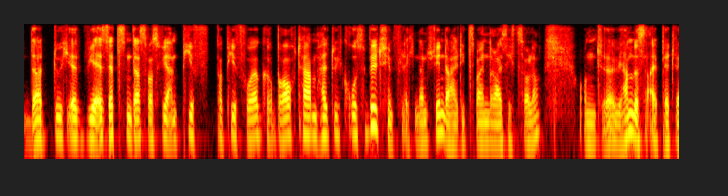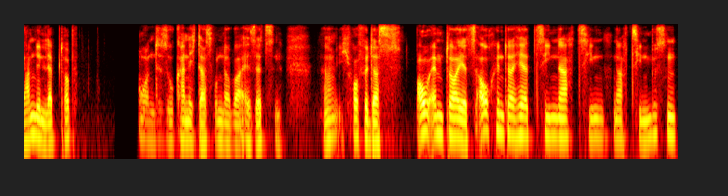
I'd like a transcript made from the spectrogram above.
dadurch, äh, wir ersetzen das, was wir an Papier, Papier vorher gebraucht haben, halt durch große Bildschirmflächen. Dann stehen da halt die 32 Zoller und äh, wir haben das iPad, wir haben den Laptop und so kann ich das wunderbar ersetzen. Ich hoffe, dass Bauämter jetzt auch hinterherziehen, nachziehen, nachziehen müssen,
